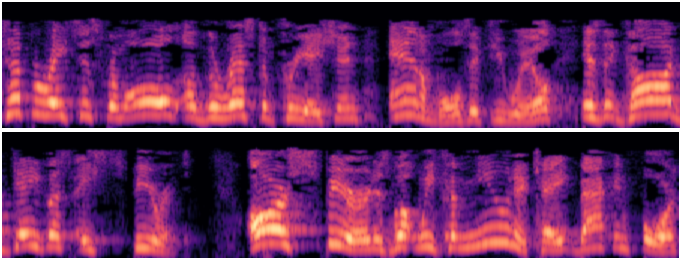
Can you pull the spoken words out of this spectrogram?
separates us from all of the rest of creation, animals, if you will, is that God gave us a spirit. Our spirit is what we communicate back and forth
